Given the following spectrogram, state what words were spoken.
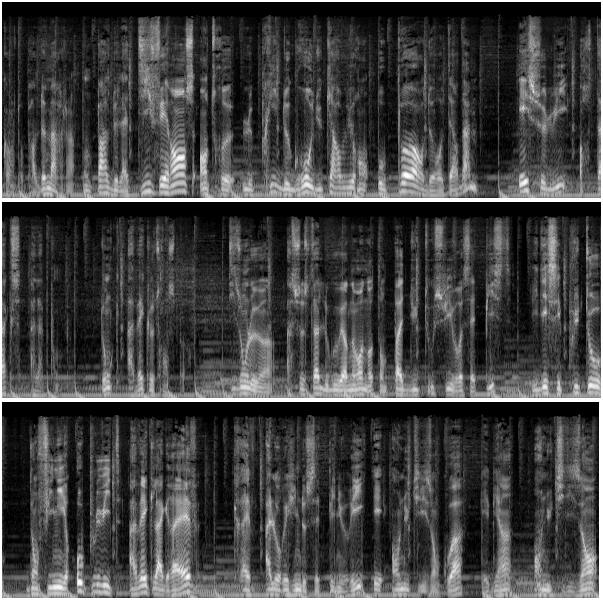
quand on parle de marge, hein, on parle de la différence entre le prix de gros du carburant au port de Rotterdam et celui hors taxe à la pompe, donc avec le transport. Disons-le, hein, à ce stade, le gouvernement n'entend pas du tout suivre cette piste. L'idée, c'est plutôt d'en finir au plus vite avec la grève, grève à l'origine de cette pénurie, et en utilisant quoi? Eh bien, en utilisant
